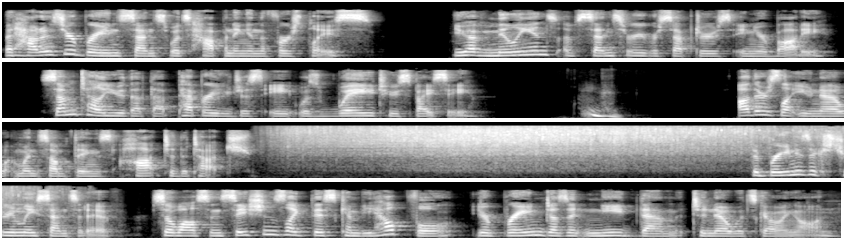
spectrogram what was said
But how does your brain sense what's happening in the first place? You have millions of sensory receptors in your body. Some tell you that that pepper you just ate was way too spicy. Others let you know when something's hot to the touch. The brain is extremely sensitive, so while sensations like this can be helpful, your brain doesn't need them to know what's going on.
